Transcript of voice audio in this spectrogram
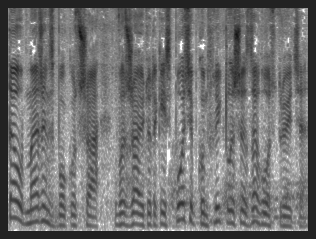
та обмежень з боку США. Вважають у такий спосіб конфлікт лише загострюється.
